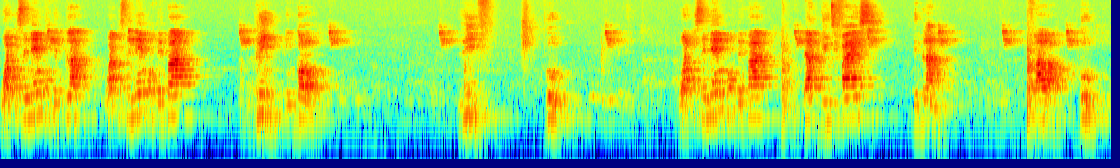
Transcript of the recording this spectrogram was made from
What is the name of the plant? What is the name of the part green in color? leaf. Good. What is the name of the part that beautifies the plant? Flower. Good.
